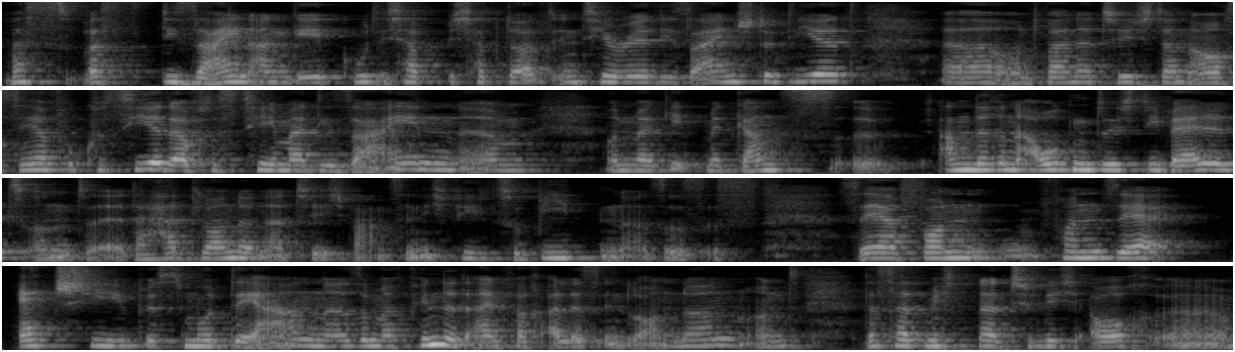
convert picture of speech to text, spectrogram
was, was Design angeht, gut, ich habe ich hab dort Interior Design studiert äh, und war natürlich dann auch sehr fokussiert auf das Thema Design. Ähm, und man geht mit ganz äh, anderen Augen durch die Welt und äh, da hat London natürlich wahnsinnig viel zu bieten. Also es ist sehr von, von sehr edgy bis modern. Also man findet einfach alles in London und das hat mich natürlich auch äh,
